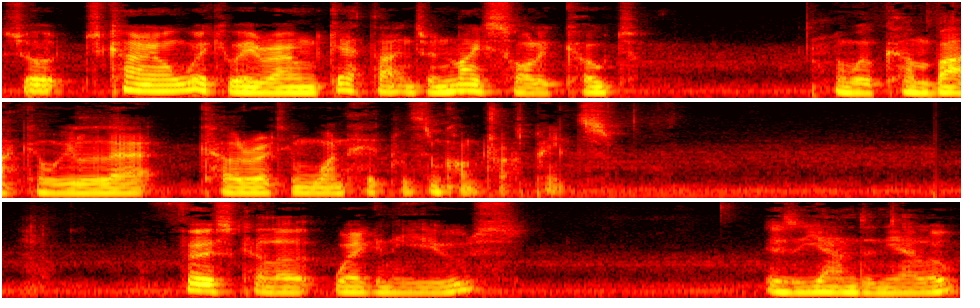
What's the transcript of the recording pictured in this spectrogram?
So just carry on, work your way around, get that into a nice solid coat, and we'll come back and we'll uh, colour it in one hit with some contrast paints first colour we're going to use is a Iyanden yellow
